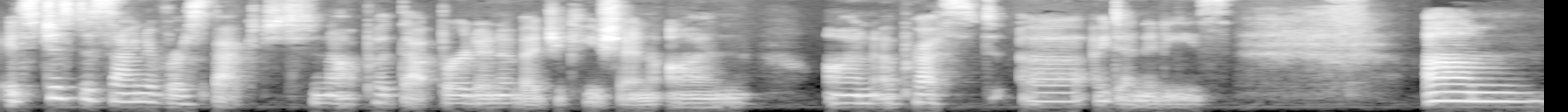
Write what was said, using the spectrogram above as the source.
It's just a sign of respect to not put that burden of education on on oppressed uh, identities. Um,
